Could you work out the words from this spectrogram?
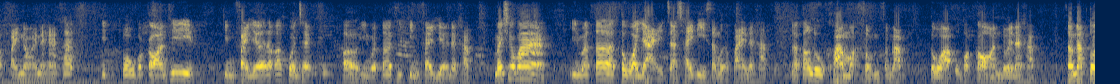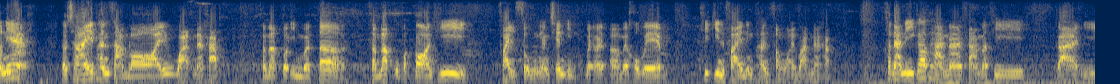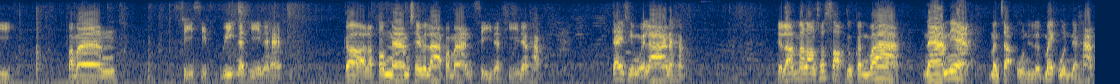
ไฟน้อยนะฮะ ถ้าตัวอุปกรณ์ที่กินไฟเยอะแล้วก็ควรใช้อินเวอร์เตอร์ที่กินไฟเยอะนะครับ ไม่ใช่ว่าอินเวอร์เตอร์ตัวใหญ่จะใช้ดีเสมอไปนะครับ เราต้องดูความเหมาะสมสำหรับตัวอุปกรณ์ด้วยนะครับสำหรับตัวเนี้ยเราใช้ 1,300 วัตต์นะครับสำหรับตัวอินเวอร์เตอร์สำหรับอุปกรณ์ที่ไฟสูงอย่างเช่นไมโครเวฟที่กินไฟ 1,200 วัตต์นะครับ ขณะนี้ก็ผ่านมา 3 นาทีกับอีกประมาณ 40 วินาทีนะฮะ ก็เราต้มน้ำใช้เวลาประมาณ 4 นาทีนะครับ ใกล้ถึงเวลานะครับ เดี๋ยวเรามาลองทดสอบดูกันว่า น้ำเนี่ยมันจะอุ่นหรือไม่อุ่นนะครับ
